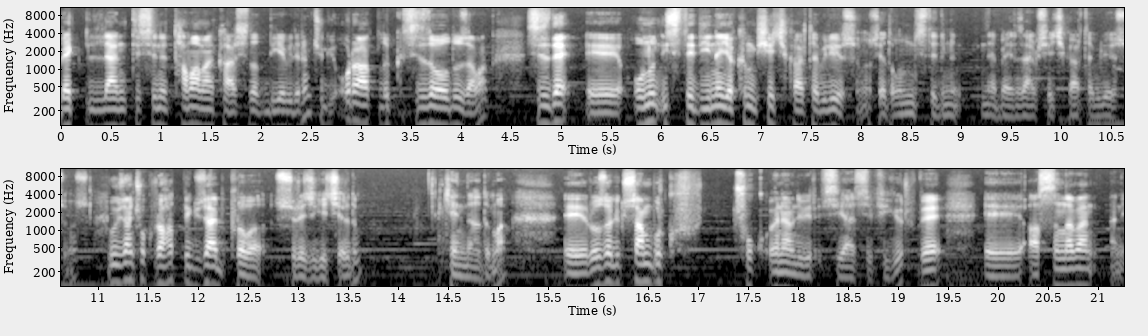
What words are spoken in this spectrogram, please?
beklentisini tamamen karşıladı diyebilirim. Çünkü o rahatlık sizde olduğu zaman siz de e, onun istediğine yakın bir şey çıkartabiliyorsunuz ya da onun istediğine benzer bir şey çıkartabiliyorsunuz. Bu yüzden çok rahat ve güzel bir prova süreci geçirdim kendi adıma. E, Rosa Luxemburg çok önemli bir siyasi figür ve e, aslında ben hani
